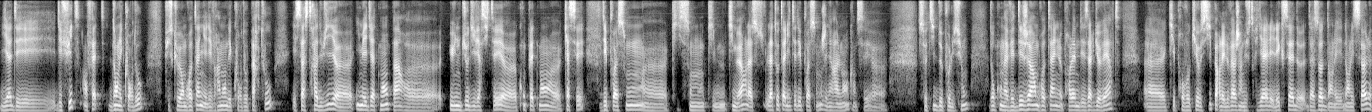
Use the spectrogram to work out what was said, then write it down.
il y a des, fuites en fait dans les cours d'eau, puisque en Bretagne, il y a vraiment des cours d'eau partout, et ça se traduit immédiatement par une biodiversité complètement cassée, des poissons qui sont qui, meurent, la, totalité des poissons généralement quand c'est ce type de pollution. Donc on avait déjà en Bretagne le problème des algues vertes, euh, qui est provoqué aussi par l'élevage industriel et l'excès d'azote dans les, sols.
